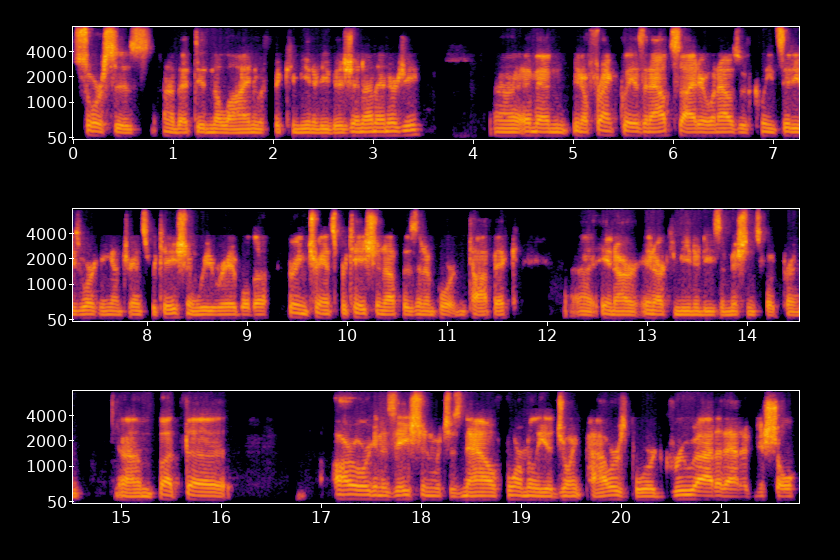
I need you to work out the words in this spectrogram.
sources uh, that didn't align with the community vision on energy. Uh, and then, you know, frankly, as an outsider, when I was with Clean Cities working on transportation, we were able to bring transportation up as an important topic uh, in our in our community's emissions footprint. Um, but the our organization, which is now formally a joint powers board, grew out of that initial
